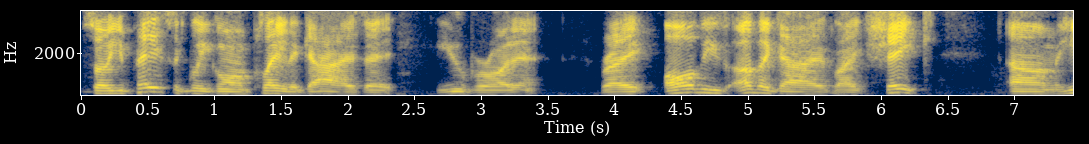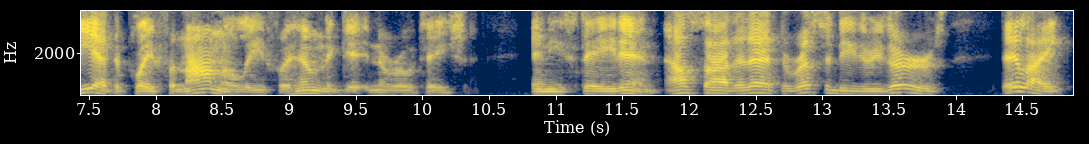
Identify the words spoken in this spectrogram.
So you basically go and play the guys that you brought in, right? All these other guys like Shake, um, he had to play phenomenally for him to get in the rotation, and he stayed in. Outside of that, the rest of these reserves, they're like,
